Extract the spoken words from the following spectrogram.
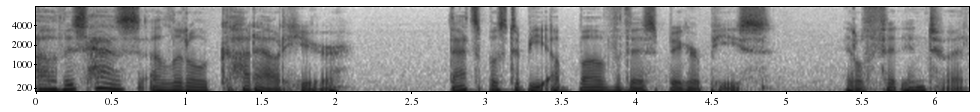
Oh, this has a little cutout here. That's supposed to be above this bigger piece. It'll fit into it.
